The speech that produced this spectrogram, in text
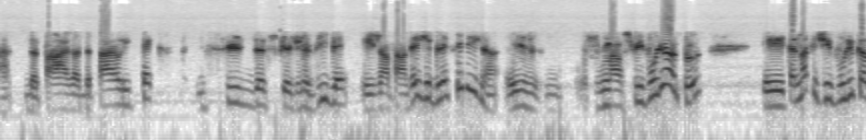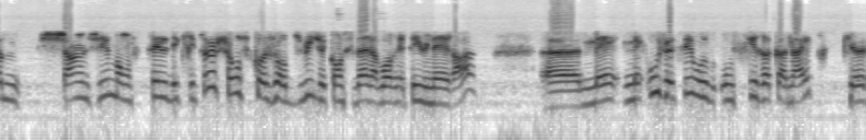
hein, De, par, de par les textes issus de ce que je vivais et j'entendais, j'ai blessé des gens. Et je, je m'en suis voulu un peu. Et tellement que j'ai voulu comme changer mon style d'écriture, chose qu'aujourd'hui je considère avoir été une erreur. Euh, mais, mais où je sais au- aussi reconnaître que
